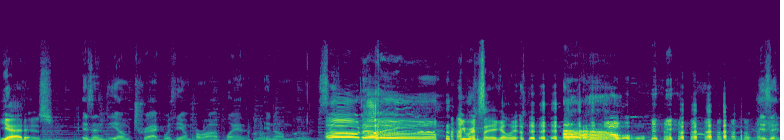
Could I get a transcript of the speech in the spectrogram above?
Yeah, it is. Isn't the um track with the um piranha plant in um? Oh no! you were saying Elliot. Is it?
